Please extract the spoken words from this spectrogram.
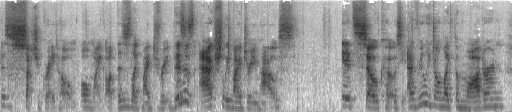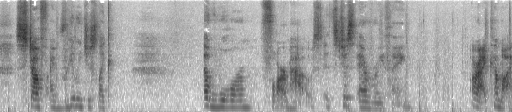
This is such a great home. Oh my god, this is like my dream. This is actually my dream house. It's so cozy. I really don't like the modern stuff. I really just like a warm farmhouse. It's just everything. Alright, come on.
